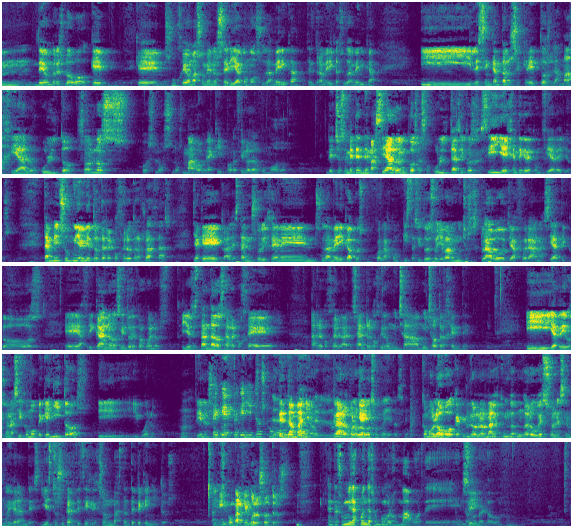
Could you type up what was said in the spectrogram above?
mm, de hombres lobo que, que su geo más o menos sería como Sudamérica, Centroamérica, Sudamérica, y les encantan los secretos, la magia, lo oculto. Son los, pues los, los magos de aquí, por decirlo de algún modo. De hecho, se meten demasiado en cosas ocultas y cosas así, y hay gente que desconfía de ellos. También son muy abiertos de recoger otras razas, ya que al estar en su origen en Sudamérica, pues con las conquistas y todo eso llevaron muchos esclavos, ya fueran asiáticos, eh, africanos, y entonces, pues bueno, ellos están dados a recoger, a recoger, o sea, han recogido mucha, mucha otra gente. Y ya te digo, son así como pequeñitos y, y bueno, tienen su Peque- gracia. pequeñitos como de tamaño, El- claro, como porque lobos son pequeñitos, sí. como lobo, que lo normal es que un, un garou suelen ser muy grandes. Y esto su característica es que son bastante pequeñitos. En comparación con los otros. En resumidas cuentas son como los magos de los Sí. hombres lobo.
